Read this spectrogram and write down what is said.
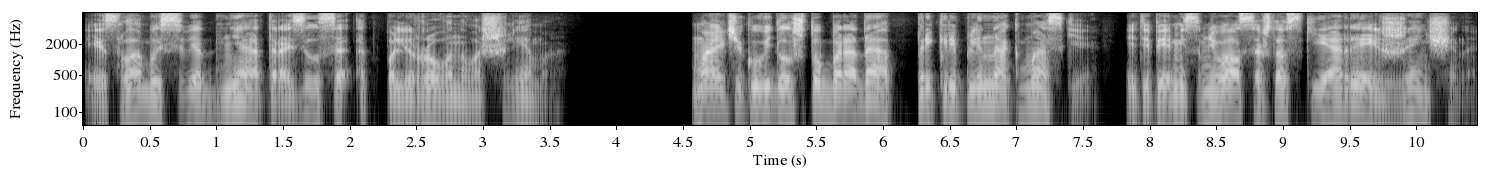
и слабый свет дня отразился от полированного шлема. Мальчик увидел, что борода прикреплена к маске и теперь не сомневался, что Ския женщина.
